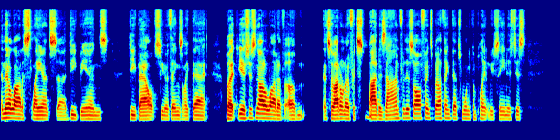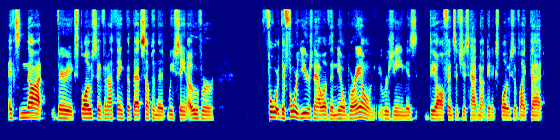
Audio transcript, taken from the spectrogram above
And then a lot of slants, uh, deep ins, deep outs, you know, things like that. But it's just not a lot of, um, and so I don't know if it's by design for this offense, but I think that's one complaint we've seen is just it's not very explosive. And I think that that's something that we've seen over for the four years now of the Neal Brown regime is the offensives just have not been explosive like that.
